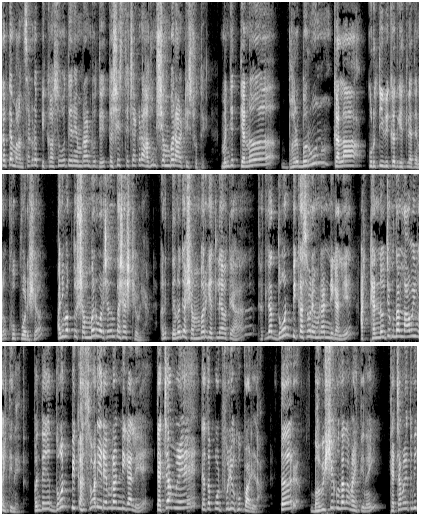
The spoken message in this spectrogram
तर त्या माणसाकडे पिकासो होते रेम्ब्रांट होते तसेच त्याच्याकडे अजून शंभर आर्टिस्ट होते. म्हणजे त्यानं भरभरून कलाकृती विकत घेतल्या त्यानं खूप वर्ष. आणि मग तो शंभर वर्षानंतर तशाच ठेवल्या. आणि त्यानं ज्या शंभर घेतल्या होत्या त्यातल्या दोन पिकासो रेमरान निघाले. अठ्ठ्याण्णवचे कुणाला नावही माहिती नाहीत. पण त्याचे दोन पिकासो आणि निघाले त्याच्यामुळे त्याचा पोर्टफोलिओ खूप वाढला. तर भविष्य कुणाला माहिती नाही? त्याच्यामुळे तुम्ही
